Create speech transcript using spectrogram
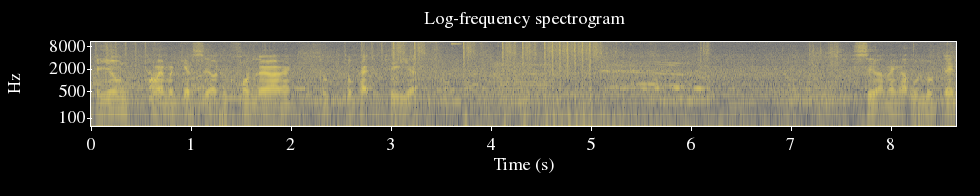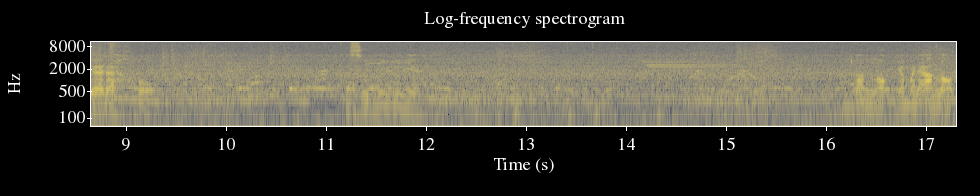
ไอ้ยุ่งทำไมมันเกลียดเสือทุกคนเลยวะแม่งทุกทุกแพะทุกที่อะเสือแม่งก็อุดหลุดได้ด้วยนะโอ้กระสุนไม่มี อันล็อกยังไม่ได้อันล็อก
